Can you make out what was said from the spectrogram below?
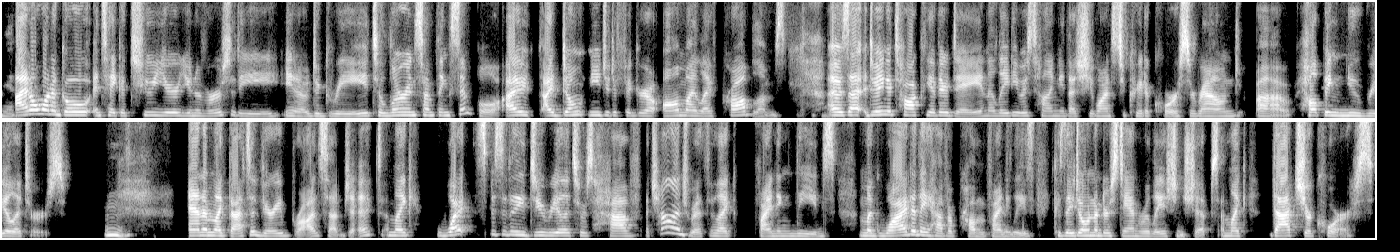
Yeah. I don't want to go and take a two-year university, you know, degree to learn something simple. I I don't need you to figure out all my life problems. Mm-hmm. I was at, doing a talk the other day, and a lady was telling me that she wants to create a course around uh, helping new realtors. Mm. And I'm like, that's a very broad subject. I'm like, what specifically do realtors have a challenge with? They're like finding leads. I'm like, why do they have a problem finding leads? Because they don't understand relationships. I'm like, that's your course.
